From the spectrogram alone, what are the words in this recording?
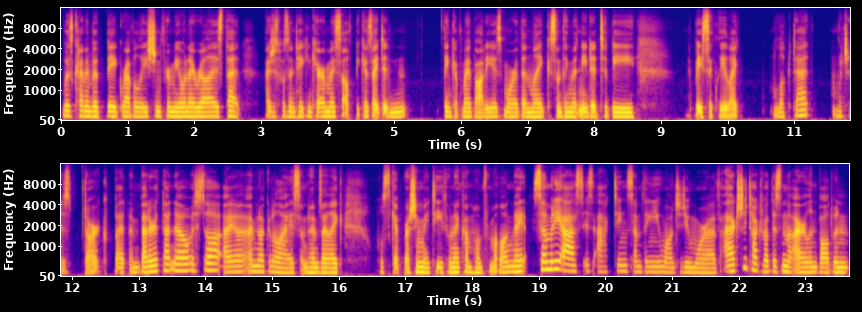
was kind of a big revelation for me when I realized that I just wasn't taking care of myself because I didn't think of my body as more than like something that needed to be basically like looked at which is dark, but I'm better at that now. I still, I, uh, I'm not gonna lie. Sometimes I like will skip brushing my teeth when I come home from a long night. Somebody asked, "Is acting something you want to do more of?" I actually talked about this in the Ireland Baldwin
